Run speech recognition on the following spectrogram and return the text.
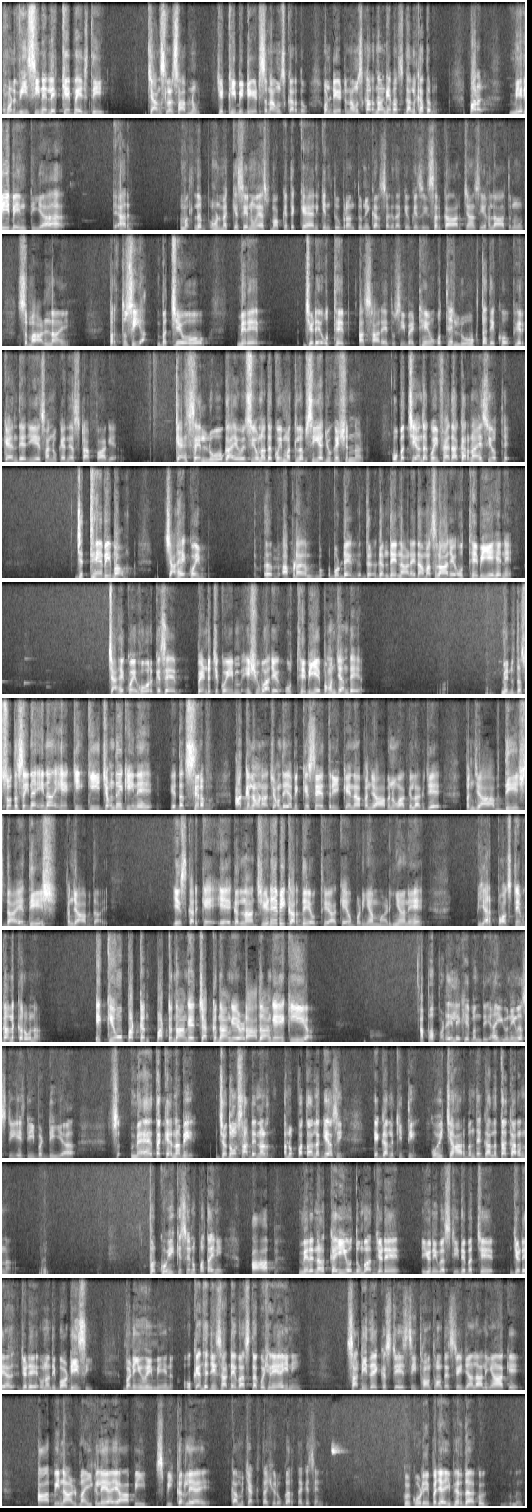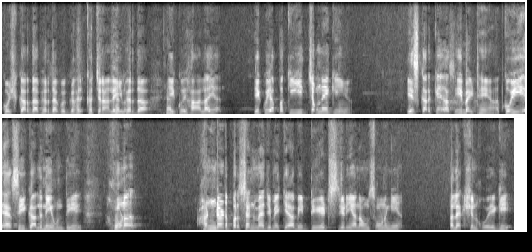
ਹੁਣ ਵੀਸੀ ਨੇ ਲਿਖ ਕੇ ਭੇਜਤੀ। ਚਾਂਸਲਰ ਸਾਹਿਬ ਨੂੰ ਚਿੱਠੀ ਵੀ ਡੇਟਸ ਅਨਾਉਂਸ ਕਰ ਦਿਓ। ਹੁਣ ਡੇਟ ਅਨਾਉਂਸ ਕਰ ਦਾਂਗੇ, ਬਸ ਗੱਲ ਖਤਮ। ਪਰ ਮੇਰੀ ਬੇਨਤੀ ਆ, ਯਾਰ, ਮਤਲਬ ਹੁਣ ਮੈਂ ਕਿਸੇ ਨੂੰ ਇਸ ਮੌਕੇ ਤੇ ਕਹਿ ਨਹੀਂ ਕਿੰਤੂ ਪਰੰਤੂ ਨਹੀਂ ਕਰ ਸਕਦਾ, ਕਿਉਂਕਿ ਅਸੀਂ ਸਰਕਾਰ ਚ ਅਸੀਂ ਹਾਲਾਤ ਨੂੰ ਸੰਭਾਲਣਾ ਹੈ ਪਰ ਤੁਸੀਂ ਬੱਚੇ ਬੱਚਿਓ, ਮੇਰੇ ਜਿਹੜੇ ਉੱਥੇ ਆ ਸਾਰੇ ਤੁਸੀਂ ਬੈਠੇ ਹੋ, ਉੱਥੇ ਲੋਕ ਤਾਂ ਦੇਖੋ, ਫਿਰ ਕਹਿੰਦੇ ਆ ਜੀ, ਇਹ ਸਾਨੂੰ ਕਹਿੰਦੇ ਸਟਾਫ ਆ ਗਿਆ। ਕੈਸੇ ਲੋਕ ਆਏ ਹੋਏ ਸੀ, ਉਹਨਾਂ ਦਾ ਕੋਈ ਮਤਲਬ ਸੀ ਐਜੂਕੇਸ਼ਨ ਨਾਲ? ਉਹ ਬੱਚਿਆਂ ਦਾ ਕੋਈ ਫਾਇਦਾ ਕਰਨ ਆਏ ਸੀ ਉੱਥੇ? ਜਿੱਥੇ ਵੀ ਬਹੁ- ਚਾਹੇ ਕੋਈ ਆਪਣਾ ਬੁੱਢੇ ਗੰਦੇ ਨਾਲੇ ਦਾ ਮਸਲਾ ਆ ਜੇ, ਉੱਥੇ ਵੀ ਇਹ ਨੇ। ਚਾਹੇ ਕੋਈ ਹੋਰ ਕਿਸੇ ਪਿੰਡ 'ਚ ਕੋਈ ਇਸ਼ੂ ਆ ਜੇ, ਉੱਥੇ ਵੀ ਇਹ ਪਹੁੰਚ ਜਾਂਦੇ ਆ। ਮੈਨੂੰ ਦੱਸੋ ਤਾਂ ਸਹੀ ਨਾ, ਇਹਨਾਂ ਇਹ ਕੀ ਕੀ ਚਾਹੁੰਦੇ ਕੀ ਨੇ? ਇਹ? ਤਾਂ ਸਿਰਫ ਅੱਗ ਲਾਉਣਾ ਚਾਹੁੰਦੇ ਆ ਵੀ ਕਿਸੇ ਤਰੀਕੇ ਨਾਲ ਪੰਜਾਬ ਨੂੰ ਅੱਗ ਲੱਗ ਜੇ। ਪੰਜਾਬ ਦੇਸ਼ ਦਾ ਏ, ਦੇਸ਼ ਪੰਜਾਬ ਦਾ ਏ। ਇਸ ਕਰਕੇ ਇਹ ਗੱਲਾਂ ਜਿਹੜੇ ਵੀ ਕਰਦੇ ਆ ਉੱਥੇ ਆ ਕੇ, ਉਹ ਬੜੀਆਂ ਮਾੜੀਆਂ ਨੇ। ਯਾਰ ਪੋਜ਼ਿਟਿਵ ਗੱਲ ਕਰੋ ਨਾ। ਇਹ ਕਿਉਂ ਪੱਟ ਪੱਟ ਦਾਂਗੇ, ਚੱਕ ਦਾਂਗੇ, ਉਡਾ ਦਾਂਗੇ, ਇਹ ਕੀ ਆ? ਆਪਾਂ ਪੜ੍ਹੇ ਲਿਖੇ ਬੰਦੇ ਆ, ਯੂਨੀਵਰਸਿਟੀ ਏਡੀ ਵੱਡੀ ਆ। ਸ- ਮੈਂ ਤਾਂ ਕਹਿਣਾ ਵੀ ਜਦੋਂ ਸਾਡੇ ਨਾਲ, ਸਾਨੂੰ ਪਤਾ ਲੱਗਿਆ ਸੀ ਇਹ ਗੱਲ ਕੀਤੀ ਕੋਈ ਚਾਰ ਬੰਦੇ ਗੱਲ ਤਾਂ ਕਰਨ ਨਾ। ਪਰ ਕੋਈ ਕਿਸੇ ਨੂੰ ਪਤਾ ਹੀ ਨਹੀਂ। ਆਪ ਮੇਰੇ ਨਾਲ ਕਈ ਉਦੋਂ ਬਾਅਦ ਜਿਹੜੇ ਯੂਨੀਵਰਸਿਟੀ ਦੇ ਬੱਚੇ ਜਿਹੜੇ ਜਿਹੜੇ ਉਹਨਾਂ ਦੀ ਬਾਡੀ ਸੀ ਬਣੀ ਹੋਈ ਮੇਨ ਉਹ ਕਹਿੰਦੇ ਜੀ ਸਾਡੇ ਵਾਸਤੇ ਤਾਂ ਕੁਝ ਰਿਹਾ ਹੀ ਨਹੀਂ। ਸਾਡੀ ਤਾਂ ਇੱਕ ਸਟੇਜ ਸੀ ਥਾਂ ਥਾਂ ਤੇ ਸਟੇਜਾਂ ਲਾ ਲੀਆਂ ਆ ਕੇ ਆਪ ਹੀ ਨਾਲ ਮਾਈਕ ਲਿਆਏ ਆਪ ਹੀ ਸਪੀਕਰ ਲਿਆਏ ਕੰਮ ਚੱਕ ਤਾਂ ਸ਼ੁਰੂ ਕਰਤਾ ਕਿਸੇ ਨੇ। ਕੋਈ ਘੋੜੇ ਭਜਾਈ ਫਿਰਦਾ ਕੋਈ ਕੁਛ ਕਰਦਾ ਫਿਰਦਾ ਕੋਈ ਖੱਚਰਾਂ ਲਈ ਫਿਰਦਾ ਇਹ ਕੋਈ ਹਾਲ ਆ ਯਾਰ? ਇਹ ਕੋਈ ਆਪਾਂ ਕੀ ਚਾਹੁੰਦੇ ਕੀ ਆ? ਇਸ ਕਰਕੇ ਅਸੀਂ ਬੈਠੇ ਆ, ਕੋਈ ਐਸੀ ਗੱਲ ਨਹੀਂ ਹੁੰਦੀ। ਹੁਣ 100% ਮੈਂ ਜਿਵੇਂ ਕਿਹਾ ਵੀ ਡੇਟਸ ਜਿਹੜੀਆਂ ਅਨਾਉਂਸ ਹੋਣਗੀਆਂ ਇਲੈਕਸ਼ਨ ਹੋਏਗੀ,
